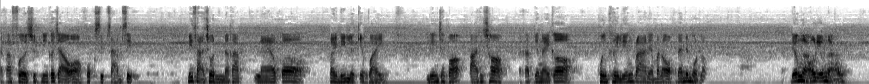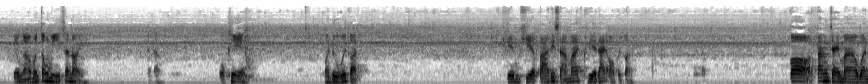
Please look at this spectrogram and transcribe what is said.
นะครับเฟอร์ชุดนี้ก็จะเอาออก 60 30 นิสาชนนะครับ แล้วก็ใบนี้เหลือเก็บไว้เลี้ยงเฉพาะปลาที่ชอบนะครับ ยังไงก็คนเคยเลี้ยงปลาเนี่ยมันออกได้ไม่หมดหรอกเดี๋ยวเหงาเดี๋ยวเหงา เดี๋ยวเหงามันต้องมีซะหน่อยนะครับโอเค มาดูไว้ก่อนเตรียมเคลียร์ปลาที่สามารถเคลียร์ได้ออกไปก่อน ก็ตั้งใจมาวัน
